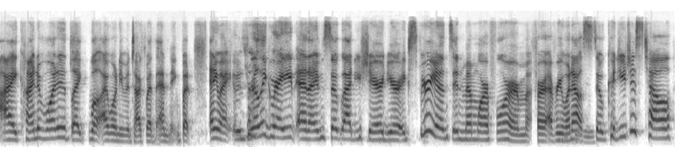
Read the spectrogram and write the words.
I kind of wanted like, well, I won't even talk about the ending, but anyway, it was really great. And I'm so glad you shared your experience in memoir form for everyone else. Mm-hmm. So could you just tell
